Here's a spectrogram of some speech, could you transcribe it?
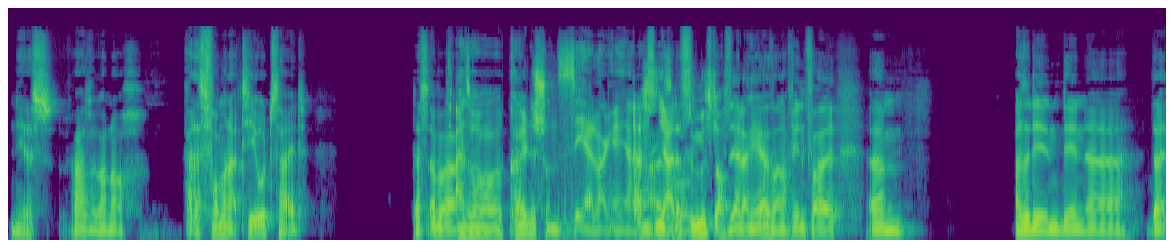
nee, das war sogar noch, war das vor meiner Theo-Zeit? Das aber, Also Köln ist schon sehr lange her. das, ne? ja, also, das müsste auch sehr lange her sein. Auf jeden Fall, ähm, also den, den, äh, da,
